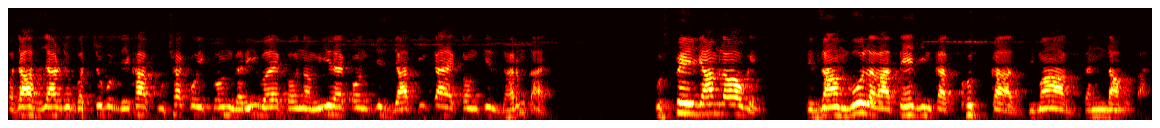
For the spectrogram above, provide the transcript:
पचास हज़ार जो बच्चों को देखा, पूछा, कोई कौन गरीब है, कौन अमीर है, कौन किस जाति का है, कौन किस धर्म का है? उस पर इल्ज़ाम लगाओगे? इल्ज़ाम वो लगाते हैं जिनका खुद का दिमाग गंदा होता है,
